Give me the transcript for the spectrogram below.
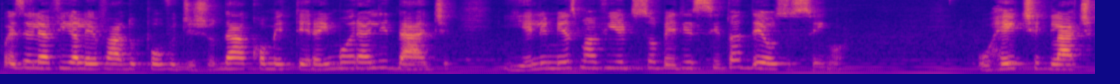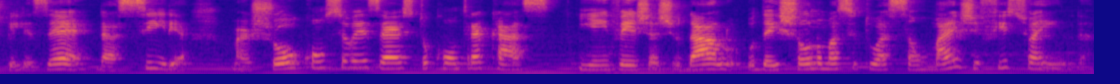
pois ele havia levado o povo de Judá a cometer a imoralidade e ele mesmo havia desobedecido a Deus, o Senhor. O rei Tiglat-Pileser, da Síria, marchou com seu exército contra Acás e, em vez de ajudá-lo, o deixou numa situação mais difícil ainda.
